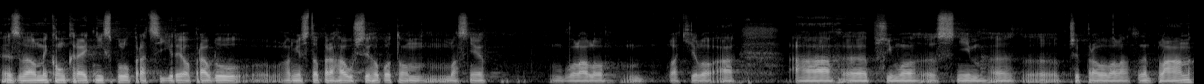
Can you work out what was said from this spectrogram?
z velmi konkrétních spoluprací, kdy opravdu hlavně město Praha už si ho potom vlastně volalo, platilo a, a přímo s ním připravovala ten plán.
